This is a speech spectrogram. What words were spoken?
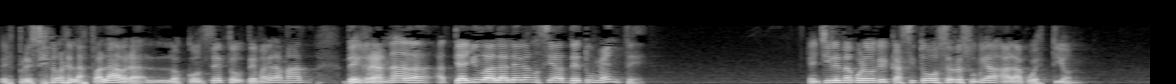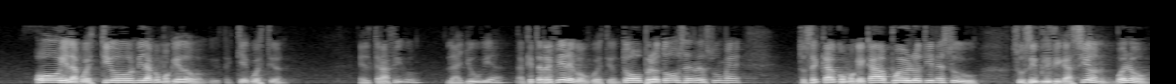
expresiones, las palabras, los conceptos de manera más desgranada, te ayuda a la elegancia de tu mente. En Chile me acuerdo que casi todo se resumía a la cuestión. Hoy la cuestión, mira cómo quedó. ¿Qué cuestión? ¿El tráfico? ¿La lluvia? ¿A qué te refieres con cuestión? Todo, pero todo se resume. Entonces, como que cada pueblo tiene su, su simplificación. Bueno,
